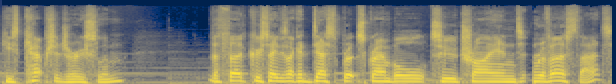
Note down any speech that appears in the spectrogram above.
He's captured Jerusalem. The Third Crusade is like a desperate scramble to try and reverse that.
